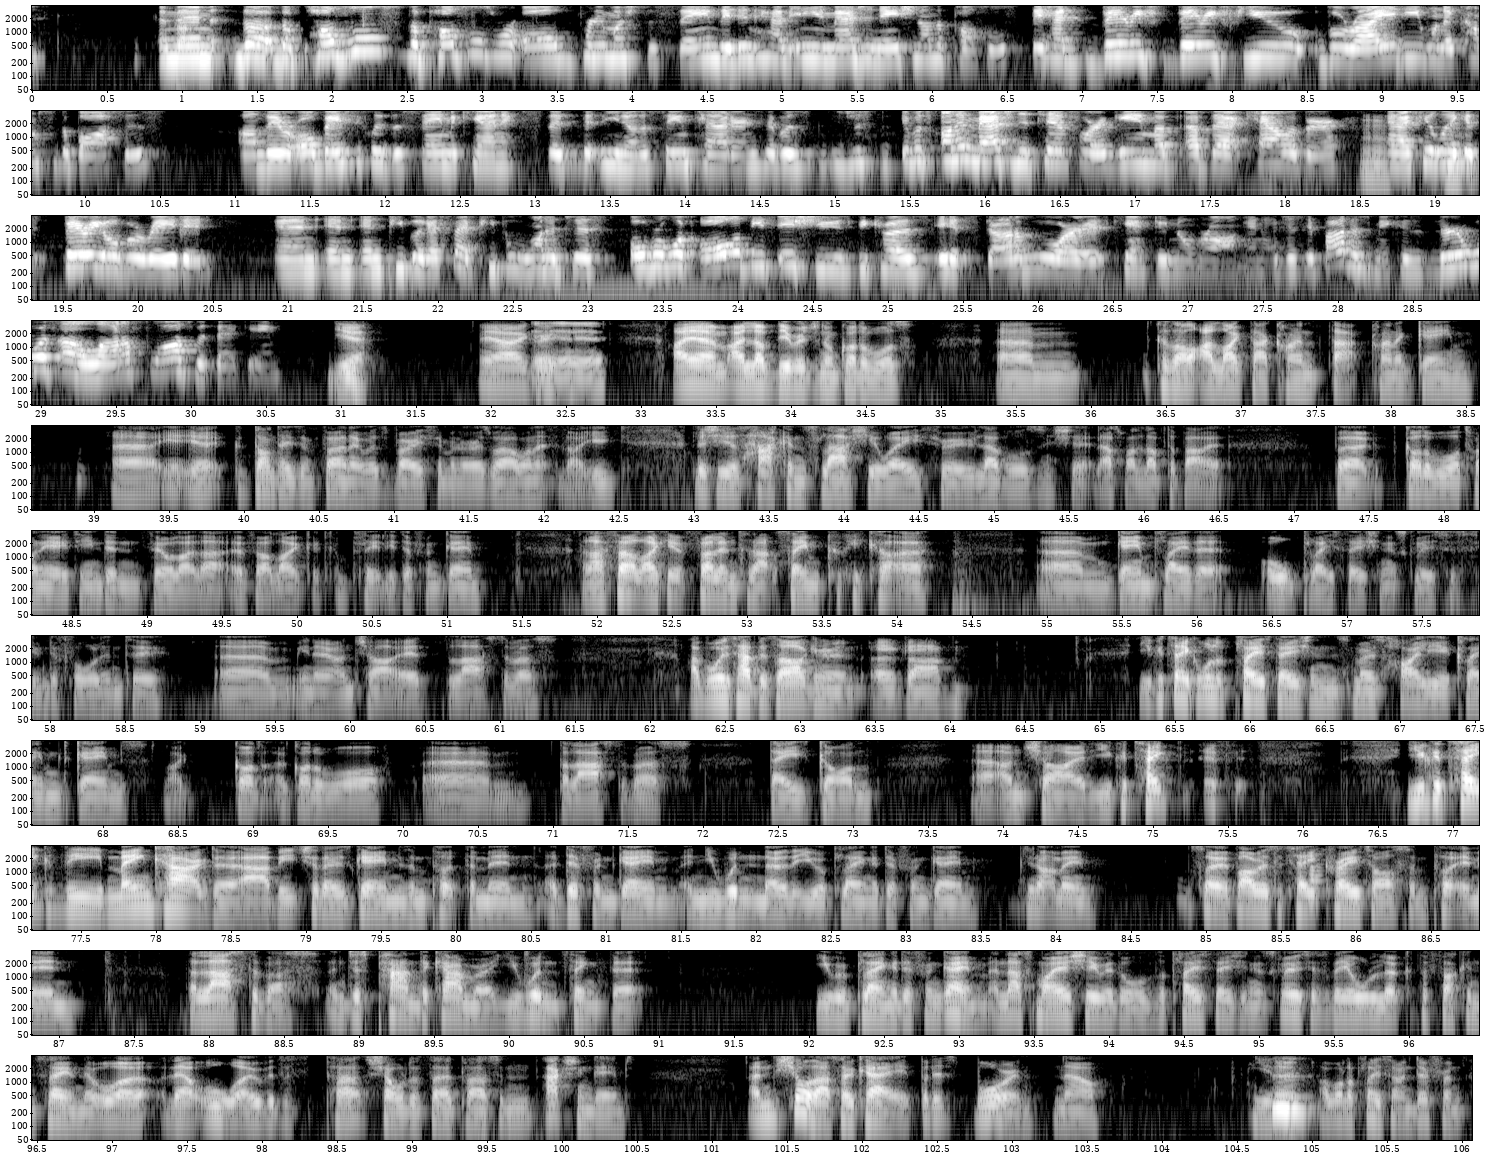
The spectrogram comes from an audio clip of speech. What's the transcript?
and then the the puzzles, the puzzles were all pretty much the same. They didn't have any imagination on the puzzles. They had very very few variety when it comes to the bosses. Um, they were all basically the same mechanics, that that, you know, the same patterns. It was just it was unimaginative for a game of, of that caliber, and I feel like it's very overrated. And, and and people, like I said, people want to just overlook all of these issues because it's God of War. It can't do no wrong, and it just it bothers me because there was a lot of flaws with that game. Yeah, yeah, I Yeah, agree. yeah, yeah. I um I love the original God of Wars, um, because I, I like that kind that kind of game. Uh, Dante's Inferno was very similar as well, wasn't it? Like you literally just hack and slash your way through levels and shit. That's what I loved about it. But God of War 2018 didn't feel like that. It felt like a completely different game, and I felt like it fell into that same cookie cutter um, gameplay that all PlayStation exclusives seem to fall into. Um, you know, Uncharted, The Last of Us. I've always had this argument of um, you could take all of PlayStation's most highly acclaimed games, like God, God of War, um, The Last of Us, Days Gone, uh, Uncharted. You could take if you could take the main character out of each of those games and put them in a different game, and you wouldn't know that you were playing a different game. Do you know what I mean? So if I was to take Kratos and put him in The Last of Us and just pan the camera, you wouldn't think that you were playing a different game. And that's my issue with all the PlayStation exclusives. They all look the fucking same. They're all they're all over the per- shoulder third person action games. And sure, that's okay, but it's boring now. You know, I want to play something different.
